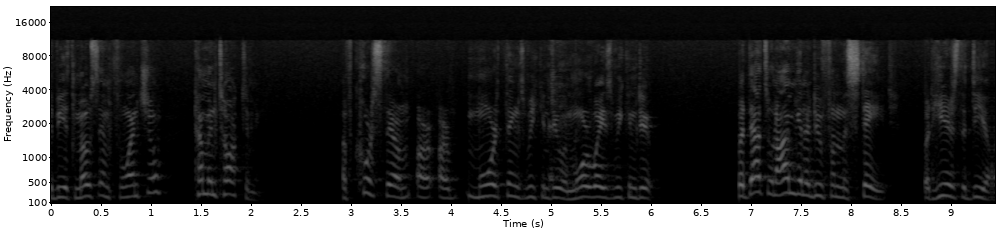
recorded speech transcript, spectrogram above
to be its most influential, come and talk to me. Of course, there are, are, are more things we can do and more ways we can do. But that's what I'm going to do from the stage. But here's the deal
